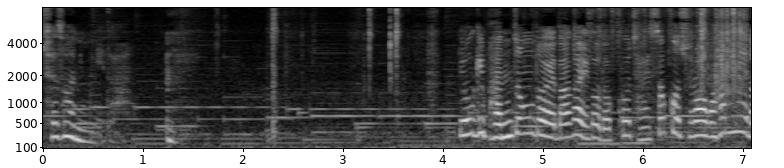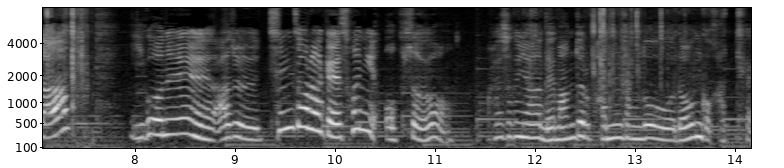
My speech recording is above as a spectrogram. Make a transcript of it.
최선입니다. 음. 여기 반 정도에다가 이거 넣고 잘 섞어주라고 합니다. 이거는 아주 친절하게 선이 없어요. 그래서 그냥 내 맘대로 반 정도 넣은 것 같아.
